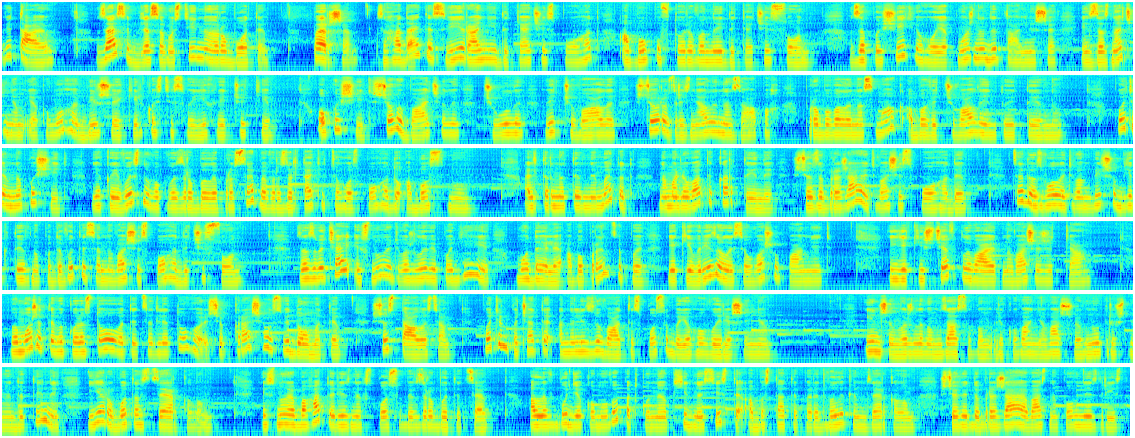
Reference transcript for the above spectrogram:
Вітаю! Засіб для самостійної роботи. Перше. Згадайте свій ранній дитячий спогад або повторюваний дитячий сон. Запишіть його як можна детальніше із зазначенням якомога більшої кількості своїх відчуттів. Опишіть, що ви бачили, чули, відчували, що розрізняли на запах, пробували на смак або відчували інтуїтивно. Потім напишіть, який висновок ви зробили про себе в результаті цього спогаду або сну. Альтернативний метод намалювати картини, що зображають ваші спогади. Це дозволить вам більш об'єктивно подивитися на ваші спогади чи сон. Зазвичай існують важливі події, моделі або принципи, які врізалися у вашу пам'ять і які ще впливають на ваше життя. Ви можете використовувати це для того, щоб краще усвідомити, що сталося, потім почати аналізувати способи його вирішення. Іншим важливим засобом лікування вашої внутрішньої дитини є робота з дзеркалом. Існує багато різних способів зробити це, але в будь-якому випадку необхідно сісти або стати перед великим дзеркалом, що відображає вас на повний зріст,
